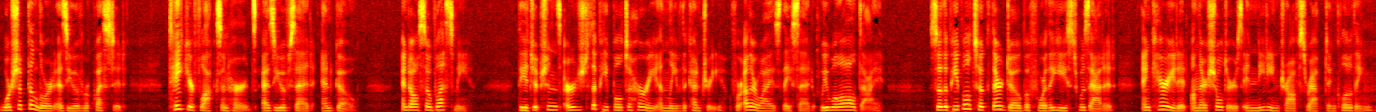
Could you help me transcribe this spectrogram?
worship the Lord as you have requested. Take your flocks and herds, as you have said, and go. And also bless me. The Egyptians urged the people to hurry and leave the country, for otherwise, they said, we will all die. So the people took their dough before the yeast was added and carried it on their shoulders in kneading troughs wrapped in clothing.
